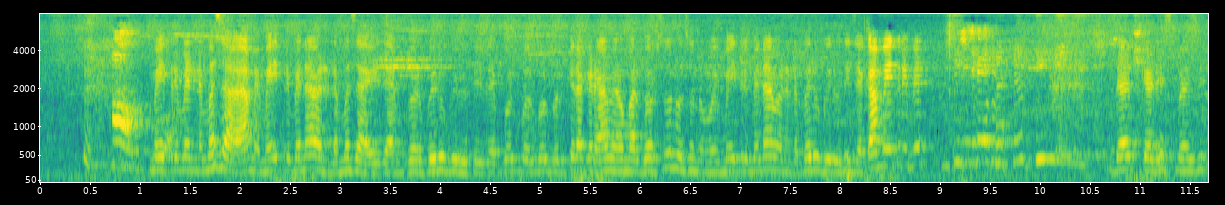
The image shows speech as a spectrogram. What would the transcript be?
મૈત્રી બેનને મજા આવે. અમે મૈત્રીબેન આવે એટલે મજા આવી જાય. આમ ઘર ભેરું ભીરું થઈ જાય. બોલ બોલ બોલ બોલ કર્યા કરે. અમે અમારું ઘર સુનું સુનું હોય. મૈત્રીબેન આવે ને એટલે ભેરું ભીરું થઈ જાય. કા મૈત્રીબેન દાંત કાઢીશ પાછી.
